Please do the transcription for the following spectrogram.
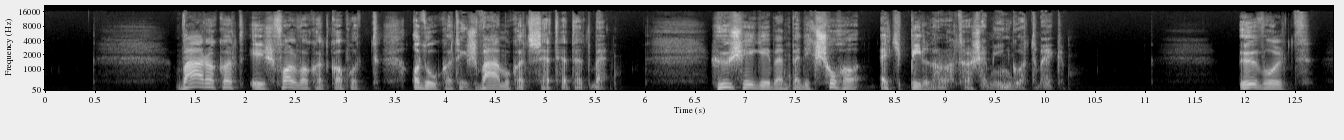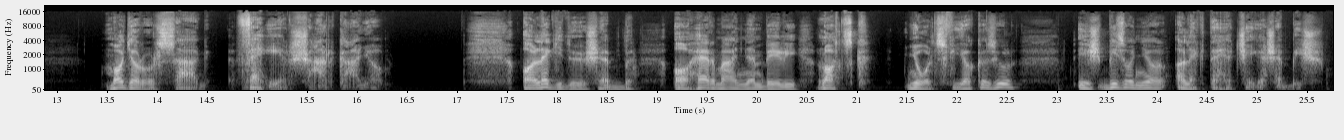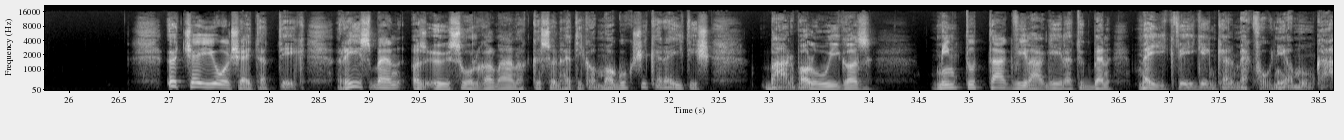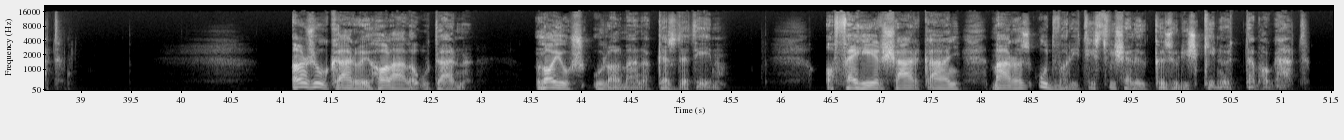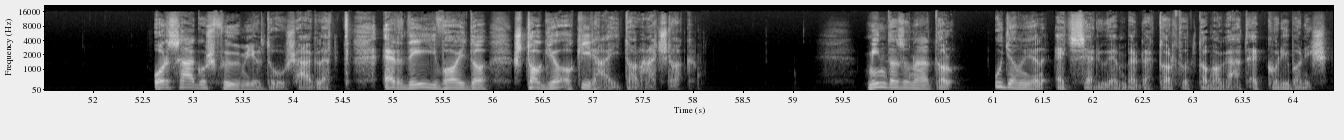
Várakat és falvakat kapott, adókat és vámokat szedhetett be. Hűségében pedig soha egy pillanatra sem ingott meg. Ő volt Magyarország fehér sárkánya. A legidősebb a Hermány nembéli Lack nyolc fia közül, és bizonyal a legtehetségesebb is. Öccsei jól sejtették, részben az ő szorgalmának köszönhetik a maguk sikereit is, bár való igaz, mint tudták világéletükben, melyik végén kell megfogni a munkát. Anzsó Károly halála után, Lajos uralmának kezdetén, a fehér sárkány már az udvari tisztviselők közül is kinőtte magát. Országos főméltóság lett, erdélyi vajda, stagja a királyi tanácsnak. Mindazonáltal ugyanolyan egyszerű embernek tartotta magát ekkoriban is,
